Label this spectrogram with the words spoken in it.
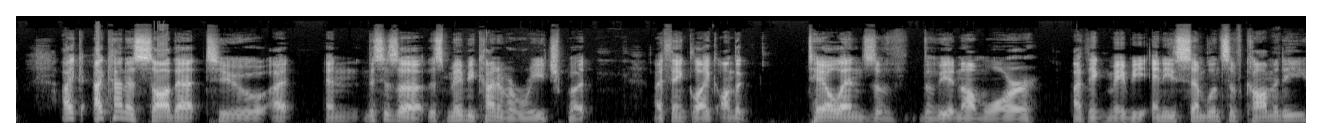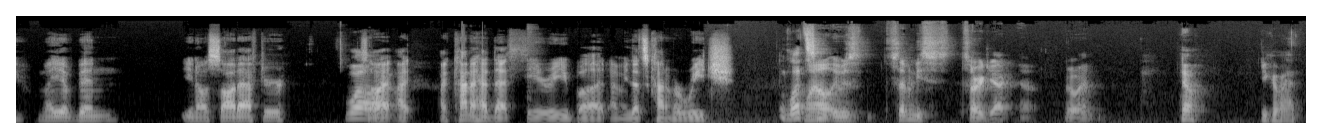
I, I kind of saw that too. I and this is a this may be kind of a reach, but I think like on the tail ends of the Vietnam War, I think maybe any semblance of comedy may have been, you know, sought after. Well, so I I, I kind of had that theory, but I mean that's kind of a reach. let's Well, it was 70. Sorry, Jack. Uh, Go ahead. no, you go ahead.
